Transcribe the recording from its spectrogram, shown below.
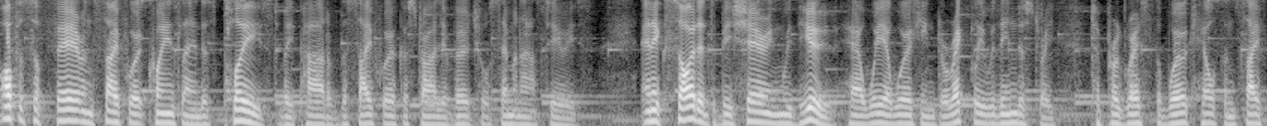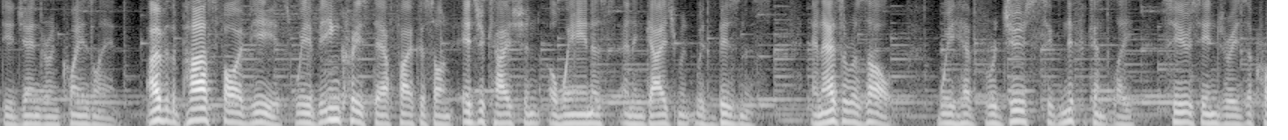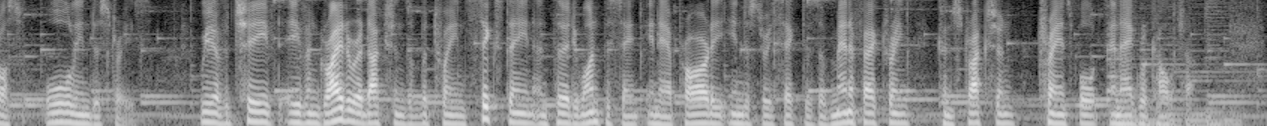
Office of Fair and Safe Work Queensland is pleased to be part of the Safe Work Australia virtual seminar series and excited to be sharing with you how we are working directly with industry to progress the work health and safety agenda in Queensland. Over the past five years, we have increased our focus on education, awareness and engagement with business and as a result, we have reduced significantly serious injuries across all industries we have achieved even greater reductions of between 16 and 31% in our priority industry sectors of manufacturing, construction, transport and agriculture.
